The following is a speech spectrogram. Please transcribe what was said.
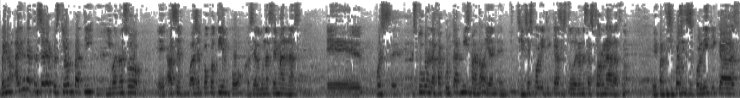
Bueno, hay una tercera cuestión, Patti, y bueno, eso eh, hace, hace poco tiempo, hace algunas semanas, eh, pues eh, estuvo en la facultad misma, ¿no? Ya en, ciencias políticas estuvo en esas jornadas, ¿no? Eh, participó en ciencias políticas,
